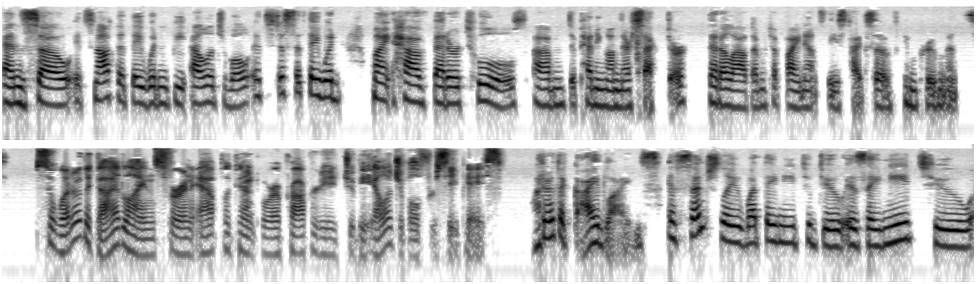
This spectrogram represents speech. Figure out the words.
And so it's not that they wouldn't be eligible. It's just that they would might have better tools, um, depending on their sector that allow them to finance these types of improvements. So what are the guidelines for an applicant or a property to be eligible for CPACE? What are the guidelines? Essentially, what they need to do is they need to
